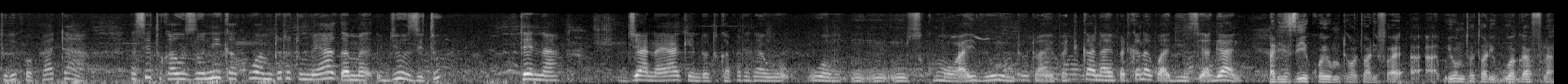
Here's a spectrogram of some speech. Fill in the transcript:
Tulipopata na sisi tukahuzunika kuwa mtoto tumeaga juzi tu, tena jana yake ndo tukapata na huo msukumo wa hivi, huyu mtoto amepatikana. Amepatikana kwa jinsia gani? Alizikwa huyu mtoto, huyu mtoto aligua ghafla,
